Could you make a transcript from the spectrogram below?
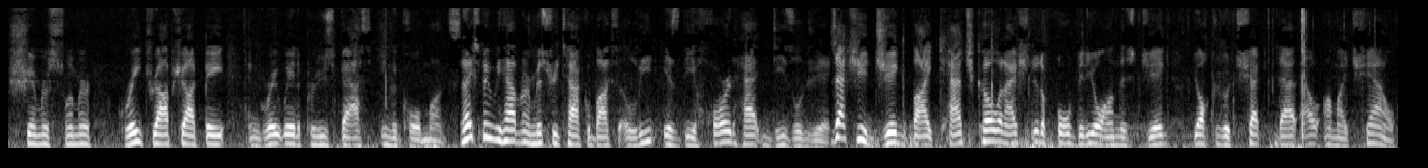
shimmer swimmer, great drop shot bait and great way to produce bass in the cold months. The next bait we have in our mystery tackle box elite is the hard hat diesel jig. It's actually a jig by Catchco and I actually did a full video on this jig y'all could go check that out on my channel.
